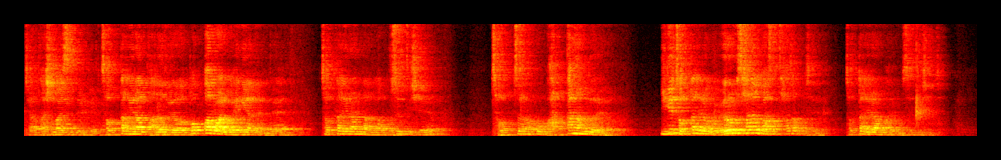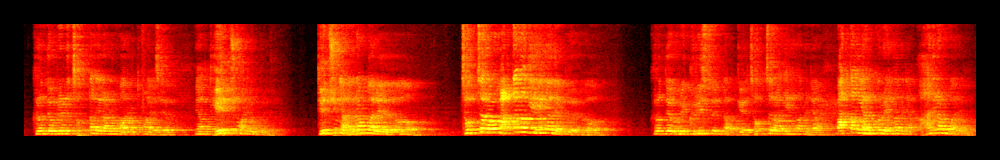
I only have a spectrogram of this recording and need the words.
제가 다시 말씀드릴게요. 적당이라는 단어도요 똑바로 알고 행해야 되는데 적당이라는 단어가 무슨 뜻이에요? 적절하고 마땅한 거예요. 이게 적당이라고요. 여러분 사전 가서 찾아보세요. 적당이라는 말이 무슨 뜻인지. 그런데 우리는 적당이라는 말을 통하여서요 그냥 대충 하려고 그래요. 대충이 아니란 말이에요. 적절하고 마땅하게 행해야 될 거예요. 그런데 우리 그리스도인답게 적절하게 행하느냐, 마땅히 할 거를 행하느냐, 아니란 말이에요.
